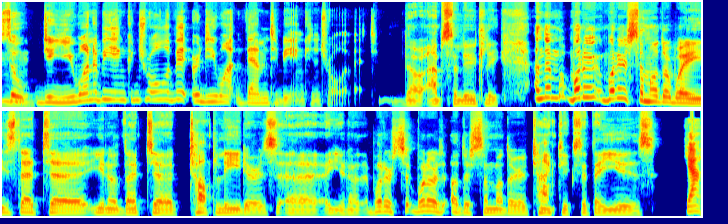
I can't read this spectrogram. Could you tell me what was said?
So, mm. do you want to be in control of it or do you want them to be in control of it? No, absolutely. And then what are what are some other ways that uh, you know that uh, top leaders uh, you know what are what are other some other tactics that they use? Yeah,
